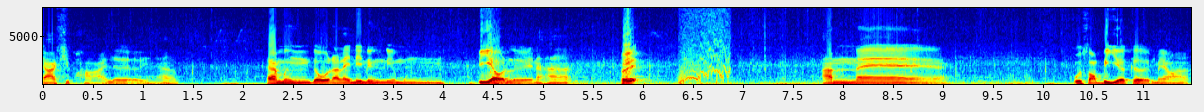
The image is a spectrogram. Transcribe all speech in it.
ยากชิบหายเลยนะครับถ้ามึงโดนอะไรนิดนึงนี่มึงเปรี้ยวเลยนะฮะเฮ้ยอันแน่กูซอมบี้เยอะเกินไม่เอาฮะ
